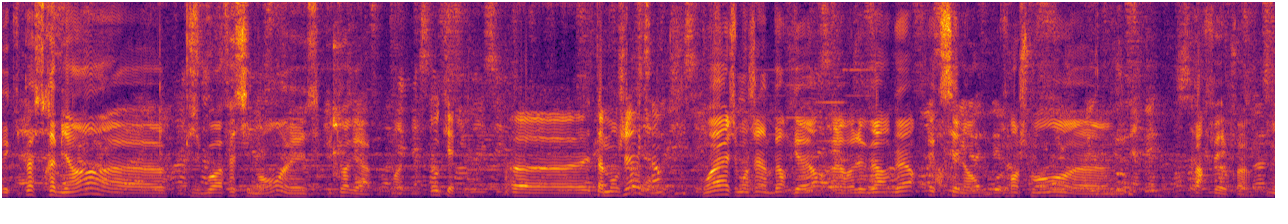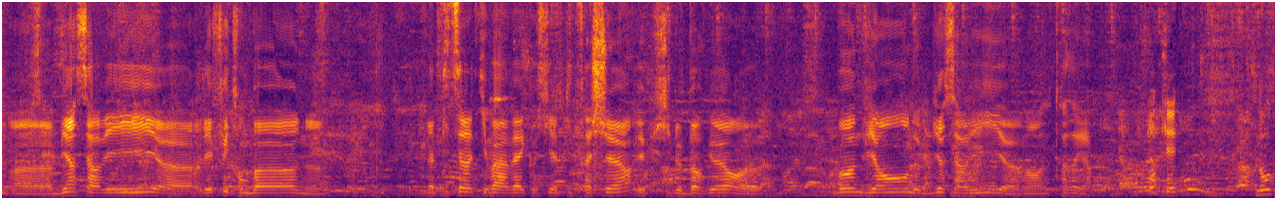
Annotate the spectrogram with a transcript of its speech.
et qui passe très bien, euh, qui se boit facilement, et c'est plutôt agréable. Ouais, Ok. Euh, T'as mangé avec ça? Ouais, j'ai mangé un burger, alors le burger excellent, franchement, euh, parfait quoi. Bien servi, les frites sont bonnes. la petite salade qui va avec aussi, la petite fraîcheur, et puis le burger, bonne viande, bien servi, euh, non, très agréable. Ok. Donc,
